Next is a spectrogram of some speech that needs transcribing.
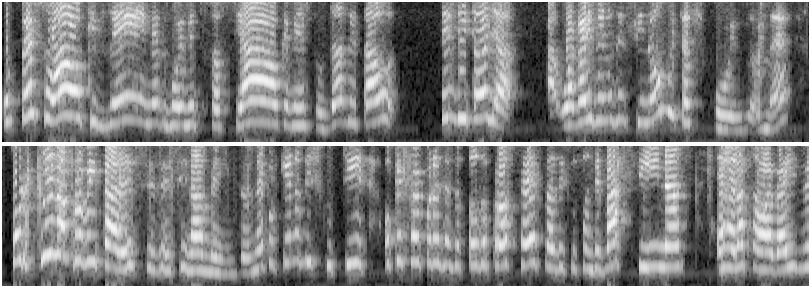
o pessoal que vem, né, do movimento social, que vem estudando e tal, tem dito, olha, o HIV nos ensinou muitas coisas, né? Por que não aproveitar esses ensinamentos, né? Por que não discutir o que foi, por exemplo, todo o processo da discussão de vacinas em relação ao HIV,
